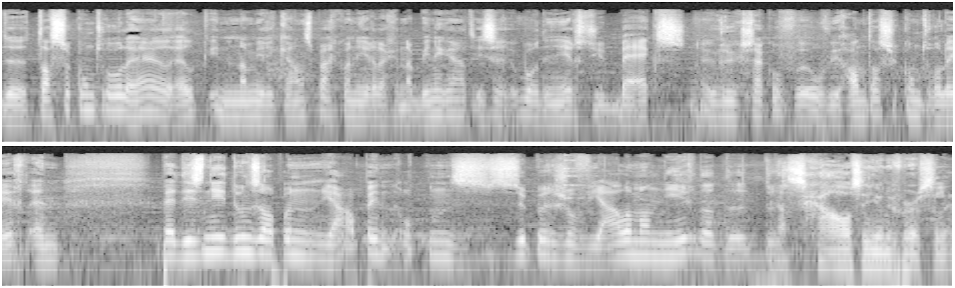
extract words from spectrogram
de tassencontrole. Hè. Elk, in een Amerikaans park, wanneer dat je naar binnen gaat, is er, worden eerst je bags, je rugzak of, of je handtas gecontroleerd. En bij Disney doen ze op een, ja, op een, op een super joviale manier. Dat, de- de- Dat is chaos in Universal. Hè.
